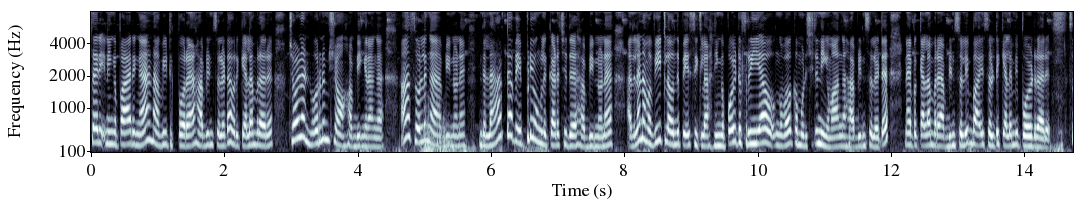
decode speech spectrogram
சரி நீங்கள் பாருங்கள் நான் வீட்டுக்கு போகிறேன் அப்படின்னு சொல்லிட்டு அவர் கிளம்புறாரு. சோழன் ஒரு நிமிஷம். அப்படிங்கிறாங்க. ஆ சொல்லுங்கள் அப்படின்னோடனே இந்த லேப்டாப் எப்படி உங்களுக்கு கிடச்சிது? அப்படின்னோடனே அதெல்லாம் நம்ம வீட்டில் வந்து பேசிக்கலாம். நீங்கள் போயிட்டு ஃப்ரீயாக உங்கள் ஒர்க்கை முடிச்சுட்டு நீங்கள் வாங்க அப்படின்னு சொல்லிட்டு நான் இப்போ கிளம்புறேன் அப்படின்னு சொல்லி பாய் சொல்லிட்டு கிளம்பி போயிடுறாரு. ஸோ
